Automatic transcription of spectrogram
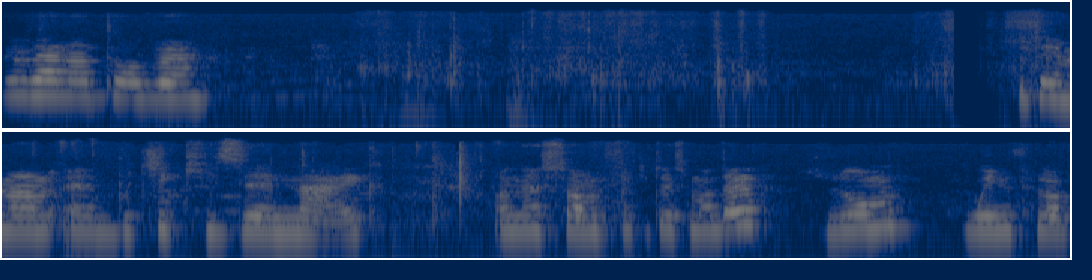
Granatowe. Tutaj mam buciki z Nike. One są, jaki to jest model? Zoom Winflow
